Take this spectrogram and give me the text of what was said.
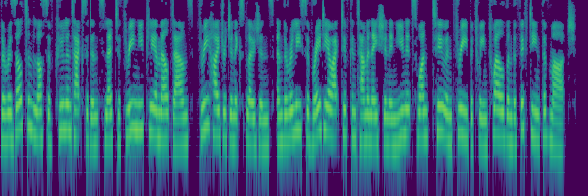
The resultant loss of coolant accidents led to three nuclear meltdowns, three hydrogen explosions, and the release of radioactive contamination in Units 1, 2 and 3 between 12 and 15 March.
